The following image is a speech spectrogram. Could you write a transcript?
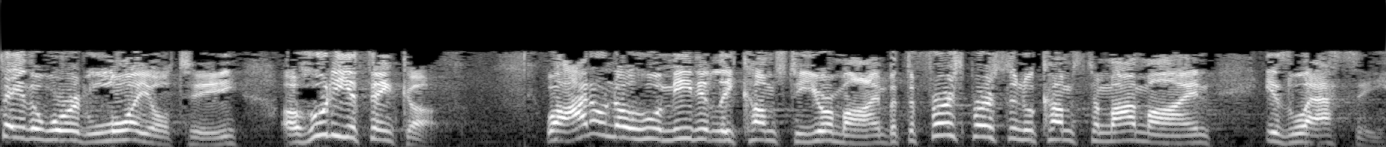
say the word loyalty, uh, who do you think of? Well, I don't know who immediately comes to your mind, but the first person who comes to my mind is Lassie.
